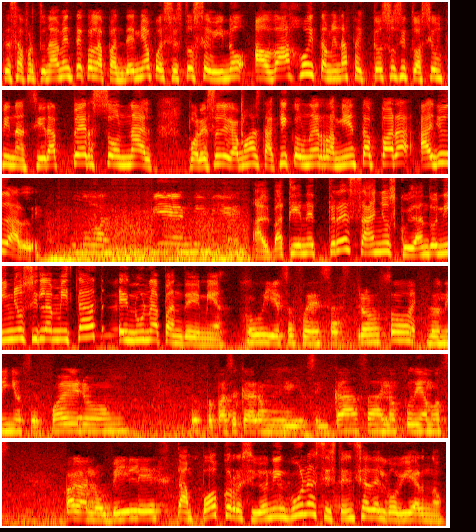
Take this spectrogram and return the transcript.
Desafortunadamente con la pandemia pues esto se vino abajo y también afectó su situación financiera personal. Por eso llegamos hasta aquí con una herramienta para ayudarle. ¿Cómo vas? Bien, muy bien. Alba tiene tres años cuidando niños y la mitad en una pandemia. Uy, eso fue desastroso. Los niños se fueron, los papás se quedaron en ellos en casa, no podíamos pagar los biles. Tampoco recibió ninguna asistencia del gobierno.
